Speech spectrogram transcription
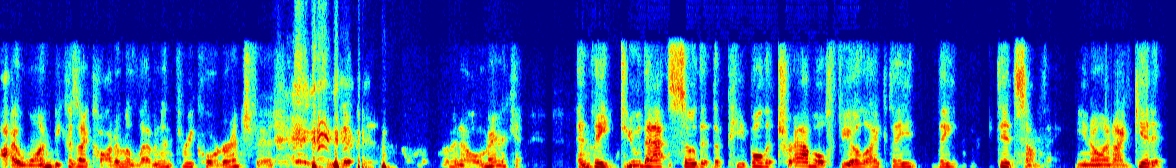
i won because i caught him 11 and three quarter inch fish i'm an all-american. And they do that so that the people that travel feel like they they did something you know and i get it.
